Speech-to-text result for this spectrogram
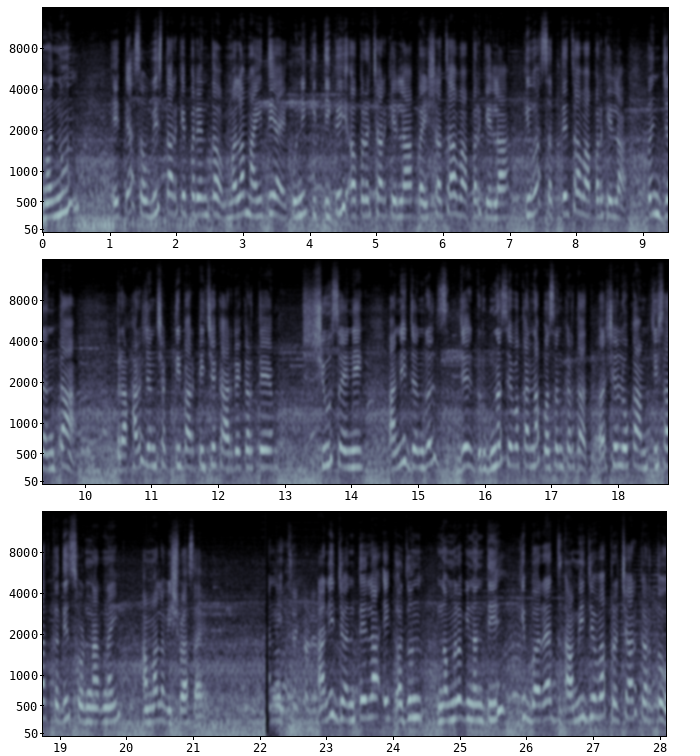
म्हणून येत्या सव्वीस तारखेपर्यंत मला माहिती आहे कोणी कितीकही अप्रचार केला पैशाचा वापर केला किंवा सत्तेचा वापर केला पण जनता प्रहार जनशक्ती पार्टीचे कार्यकर्ते शिवसैनिक आणि जनरल जे रुग्णसेवकांना पसंत करतात असे लोक आमची साथ कधीच सोडणार नाही आम्हाला विश्वास आहे. आणि आणि जनतेला एक अजून नम्र विनंती की बऱ्याच आम्ही जेव्हा प्रचार करतो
